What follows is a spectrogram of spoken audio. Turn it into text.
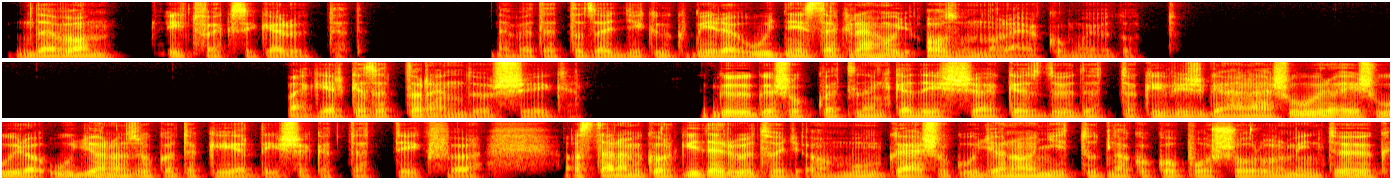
De van, itt fekszik előtted. Nevetett az egyikük, mire úgy néztek rá, hogy azonnal elkomolyodott. Megérkezett a rendőrség. Gőgös okvetlenkedéssel kezdődött a kivizsgálás, újra és újra ugyanazokat a kérdéseket tették föl. Aztán, amikor kiderült, hogy a munkások ugyanannyit tudnak a koporsóról, mint ők,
